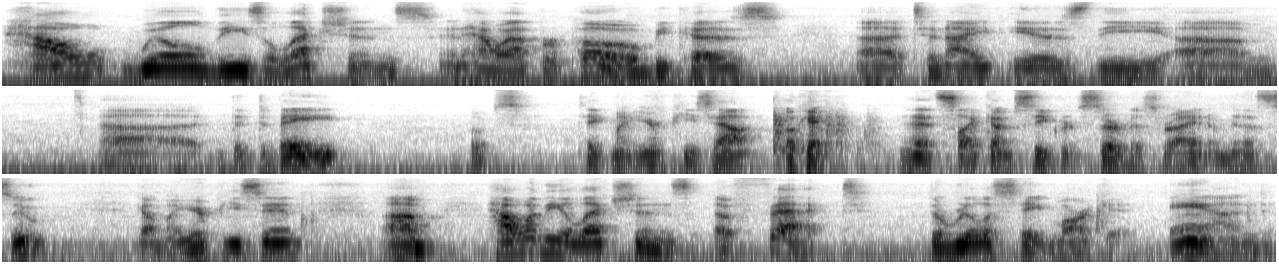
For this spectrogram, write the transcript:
how will these elections and how apropos because uh, tonight is the um, uh, the debate. Oops, take my earpiece out. Okay, that's like I'm Secret Service, right? I'm in a suit, got my earpiece in. Um, how will the elections affect the real estate market? And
